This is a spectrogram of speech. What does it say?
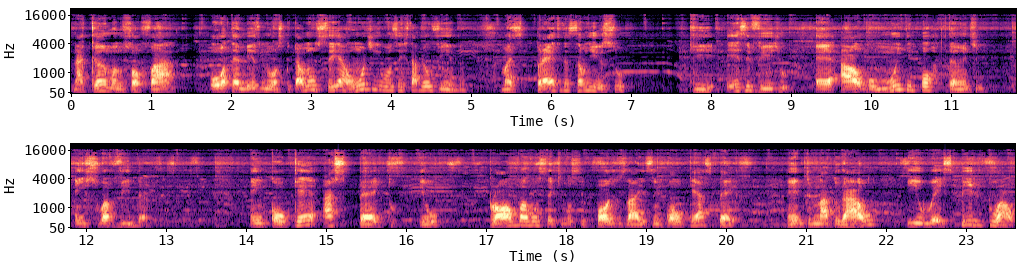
na cama, no sofá, ou até mesmo no hospital, não sei aonde você está me ouvindo. Mas preste atenção nisso, que esse vídeo é algo muito importante em sua vida. Em qualquer aspecto, eu provo a você que você pode usar isso em qualquer aspecto, entre o natural e o espiritual.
